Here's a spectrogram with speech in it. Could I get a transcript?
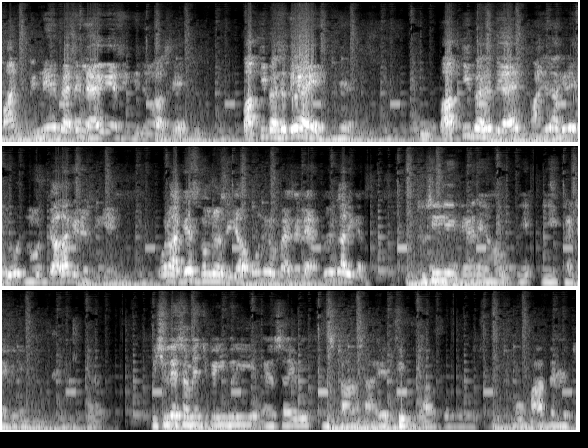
ਪੰਜ ਕਿੰਨੇ ਪੈਸੇ ਲੈ ਗਏ ਸੀ ਕਿਦੋਂ ਵਾਸਤੇ ਬਾਕੀ ਪੈਸੇ ਦੇ ਆਏ। ਬਾਕੀ ਪੈਸੇ ਦੇ ਆਏ 5 ਲੱਖ ਜਿਹੜੇ ਜੋ ਨੋਟ ਜ਼ਿਆਦਾ ਕਿਹੜੇ ਸੀਗੇ ਉਹ ਅੱਗੇ ਸਮੁੰਦਰ ਸੀਗਾ ਉਹਨੇ ਉਹ ਪੈਸੇ ਲੈਣ ਤੋਂ ਇਨਕਾਰ ਹੀ ਕਰ ਤੁਸੀਂ ਇਹ ਕਹਿ ਰਹੇ ਹੋ ਕਿ ਇਹ ਕੈਟਾਗਰੀ ਪਿਛਲੇ ਸਮੇਂ ਚ ਕਈ ਵਾਰੀ ਐਸਾ ਵੀ ਇੰਸਟਾਂਸ ਆਏ ਸੀ ਪਠਾਨਕੋਟ ਦੇ ਵਿੱਚ ਉਹ ਬਾਅਦ ਦੇ ਵਿੱਚ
